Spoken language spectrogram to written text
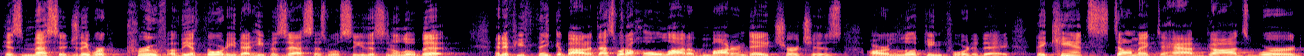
his message. They were proof of the authority that he possessed, as we'll see this in a little bit. And if you think about it, that's what a whole lot of modern day churches are looking for today. They can't stomach to have God's word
